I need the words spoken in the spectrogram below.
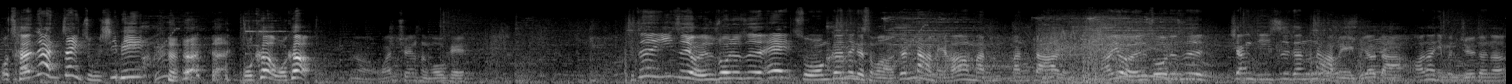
我承认这组 CP，我克我克，嗯，完全很 OK。可是一直有人说，就是哎，索隆跟那个什么，跟娜美好像蛮蛮搭的，然后又有人说，就是香吉士跟娜美比较搭。啊，那你们觉得呢？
